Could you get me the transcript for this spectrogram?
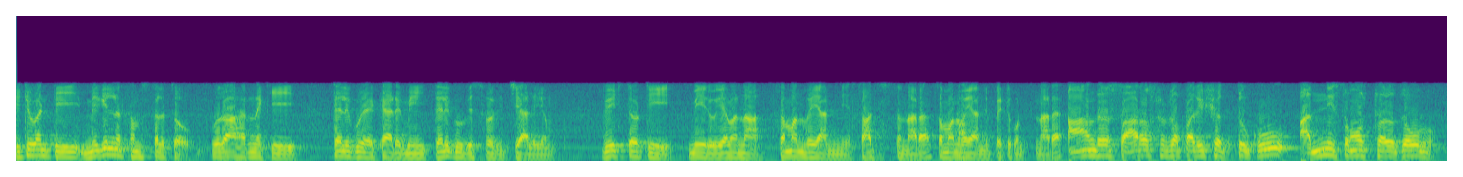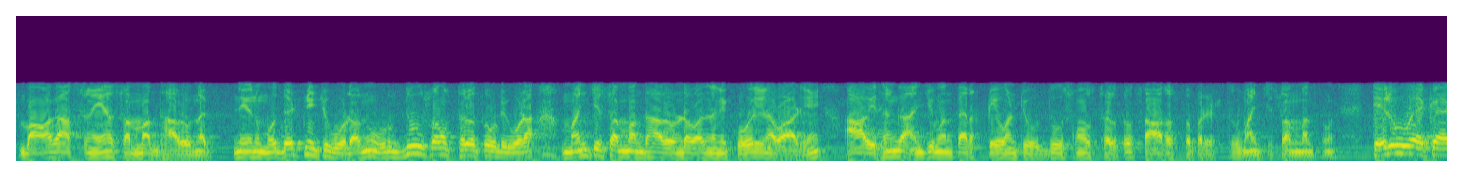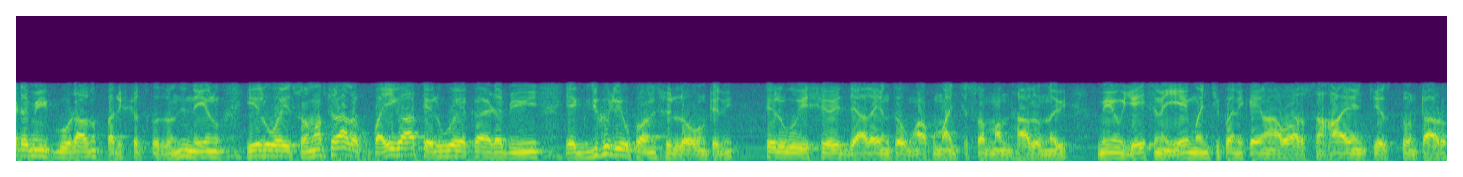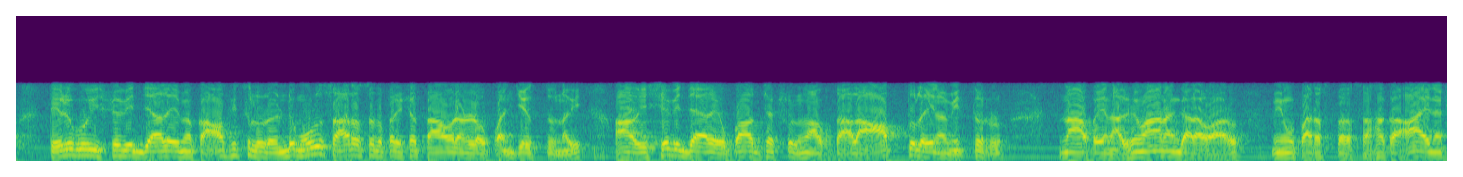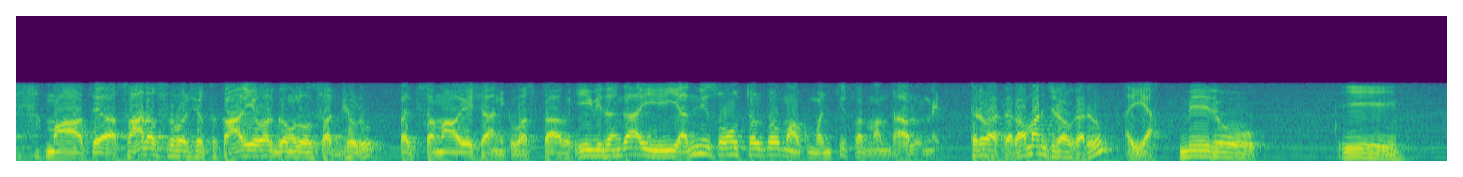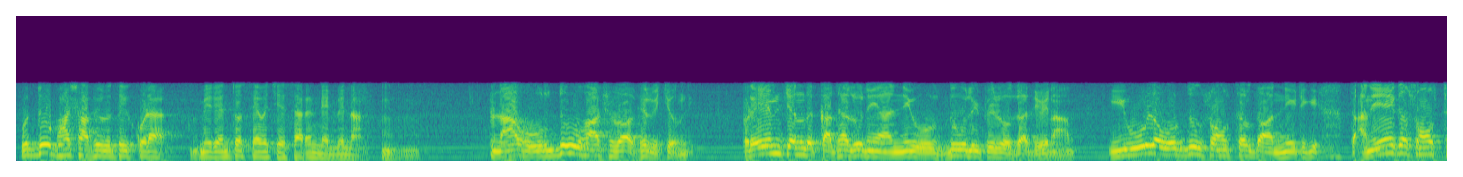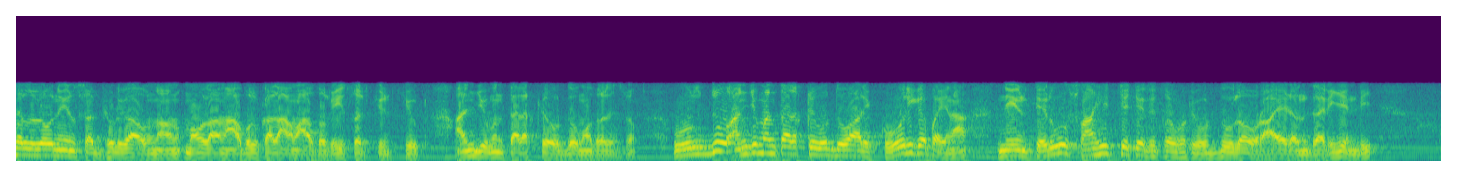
ఇటువంటి మిగిలిన సంస్థలతో ఉదాహరణకి తెలుగు అకాడమీ తెలుగు విశ్వవిద్యాలయం వీటితోటి మీరు ఏమన్నా సమన్వయాన్ని సాధిస్తున్నారా సమన్వయాన్ని పెట్టుకుంటున్నారా? ఆంధ్ర సారస్వత పరిషత్తుకు అన్ని సంస్థలతో బాగా స్నేహ సంబంధాలు ఉన్నవి నేను మొదటి నుంచి కూడాను ఉర్దూ సంస్థలతోటి కూడా మంచి సంబంధాలు ఉండవాలని కోరిన వాడిని ఆ విధంగా అంజుమన్ తరక్కి వంటి ఉర్దూ సంస్థలతో సారస్వ పరిషత్తు మంచి సంబంధం తెలుగు అకాడమీ కూడా పరిషత్తు ఉంది నేను ఇరవై సంవత్సరాలకు పైగా తెలుగు అకాడమీ ఎగ్జిక్యూటివ్ కౌన్సిల్లో ఉంటుంది తెలుగు విశ్వవిద్యాలయంతో మాకు మంచి సంబంధాలు ఉన్నవి. మేము చేసిన ఏ మంచి పనికైనా వారు సహాయం చేస్తుంటారు. తెలుగు విశ్వవిద్యాలయం యొక్క ఆఫీసులు రెండు మూడు సారస్వత పరిషత్ ఆవరణలో పనిచేస్తున్నవి. ఆ విశ్వవిద్యాలయ ఉపాధ్యక్షులు నాకు చాలా ఆప్తులైన మిత్రులు. నా పైన అభిమానం గలవారు. మేము పరస్పర సహక ఆయన మా సారస్వత పరిషత్ కార్యవర్గంలో సభ్యుడు ప్రతి సమావేశానికి వస్తారు. ఈ విధంగా ఈ అన్ని సంస్థలతో మాకు మంచి సంబంధాలు ఉన్నాయి. తర్వాత రామానుజరావు గారు అయ్యా. మీరు ఈ ఉర్దూ భాషాభివృద్ధికి కూడా మీరు ఎంతో సేవ చేశారని నేను విన్నాను. నాకు ఉర్దూ భాషలో అభిరుచి ఉంది. ప్రేమ్చంద్ కథలు నేను అన్ని ఉర్దూ లిపిలో చదివినాను. ఈ ఊళ్ళో ఉర్దూ సంస్థలతో అన్నిటికీ. అనేక సంస్థలలో నేను సభ్యుడిగా ఉన్నాను. మౌలానా అబుల్ కలాం ఆజాద్ రీసెర్చ్ ఇన్స్టిట్యూట్ అంజుమన్ తరక్కి ఉర్దూ మొదలైన ఉర్దూ అంజుమన్ తరక్కి ఉర్దూ వారి కోరిక పైన నేను తెలుగు సాహిత్య చరిత్ర ఒకటి ఉర్దూలో వ్రాయడం జరిగింది.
